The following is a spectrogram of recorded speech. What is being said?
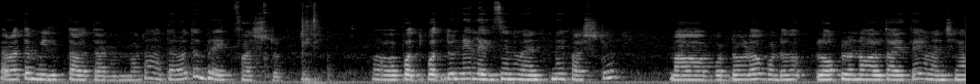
తర్వాత మిల్క్ తాగుతాను అనమాట ఆ తర్వాత బ్రేక్ఫాస్ట్ పొద్దు పొద్దున్నే లెగిసిన వెంటనే ఫస్ట్ మా బొడ్డోడో బొడ్డ లోపల ఉన్న వాళ్ళతో అయితే మంచిగా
